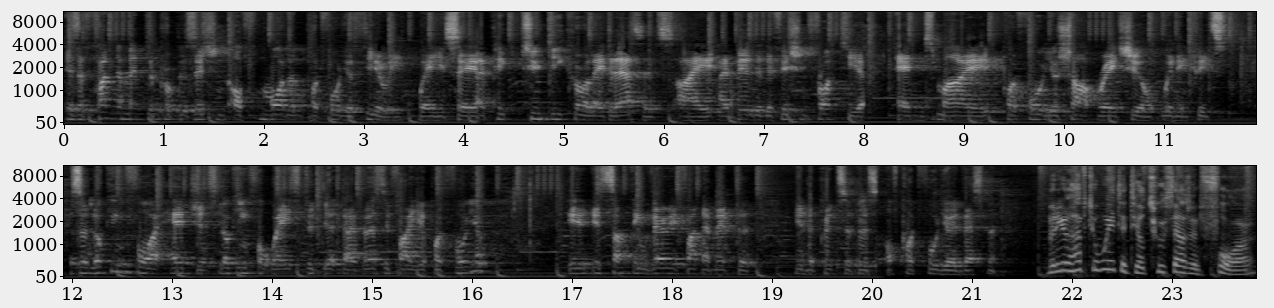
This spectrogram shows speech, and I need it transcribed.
is a fundamental proposition of modern portfolio theory, where you say, I pick two decorrelated assets, I, I build an efficient frontier, and my portfolio Sharpe ratio will increase. So looking for hedges, looking for ways to diversify your portfolio is something very fundamental in the principles of portfolio investment. But you'll have to wait until 2004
